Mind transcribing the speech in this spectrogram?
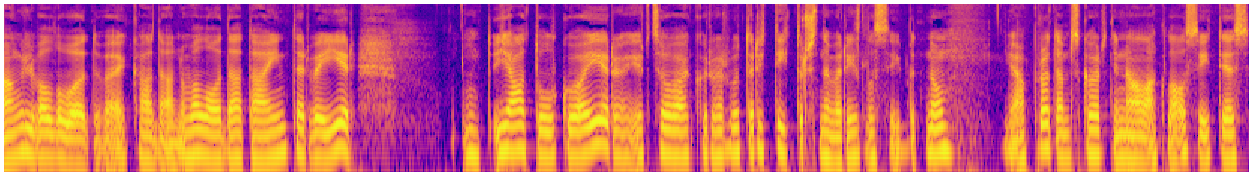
angļu valodu vai kādā nu, valodā tā intervija ir. Un jātulko ir, ir cilvēki, kur varbūt arī titrus nevar izlasīt, bet, nu, jā, protams, ka orģinālā klausīties,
